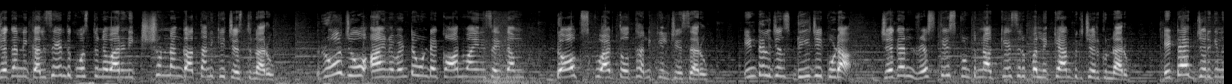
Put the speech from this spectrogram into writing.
జగన్ని కలిసేందుకు వస్తున్న వారిని క్షుణ్ణంగా తనిఖీ చేస్తున్నారు. రోజు ఆయన వెంట ఉండే కాన్వాయ్ని సైతం డాగ్ స్క్వాడ్తో తనిఖీలు చేశారు. ఇంటెలిజెన్స్ డీజీ కూడా జగన్ రెస్ట్ తీసుకుంటున్న కేసరపల్లి క్యాంపుకి చేరుకున్నారు. అటాక్ జరిగిన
